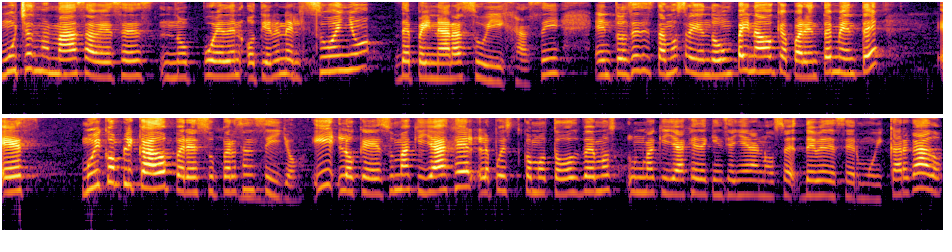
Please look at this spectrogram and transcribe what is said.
muchas mamás a veces no pueden o tienen el sueño de peinar a su hija, ¿sí? Entonces estamos trayendo un peinado que aparentemente es muy complicado, pero es súper sencillo. Y lo que es un maquillaje, pues como todos vemos, un maquillaje de quinceañera no se, debe de ser muy cargado.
